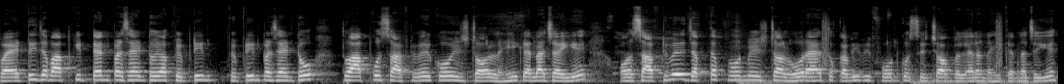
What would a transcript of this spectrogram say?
बैटरी जब आपकी टेन परसेंट हो या फिफ्टीन फिफ्टीन परसेंट हो तो आपको सॉफ्टवेयर को इंस्टॉल नहीं करना चाहिए। और सॉफ्टवेयर जब तक फ़ोन में इंस्टॉल हो रहा है तो कभी भी फ़ोन को स्विच ऑफ़ वगैरह नहीं करना चाहिए।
